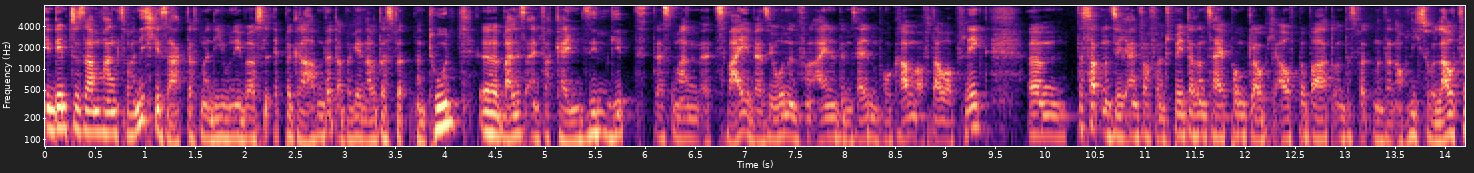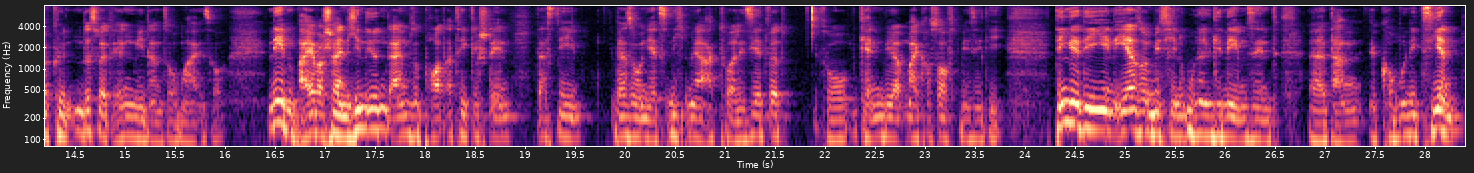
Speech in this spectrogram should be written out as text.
in dem Zusammenhang zwar nicht gesagt, dass man die Universal App begraben wird, aber genau das wird man tun, äh, weil es einfach keinen Sinn gibt, dass man äh, zwei Versionen von einem und demselben Programm auf Dauer pflegt. Ähm, das hat man sich einfach für einen späteren Zeitpunkt, glaube ich, aufbewahrt und das wird man dann auch nicht so laut verkünden. Das wird irgendwie dann so mal so nebenbei wahrscheinlich in irgendeinem Supportartikel stehen, dass die Version jetzt nicht mehr aktualisiert wird. So kennen wir Microsoft, wie sie die Dinge, die ihnen eher so ein bisschen unangenehm sind, äh, dann kommunizieren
